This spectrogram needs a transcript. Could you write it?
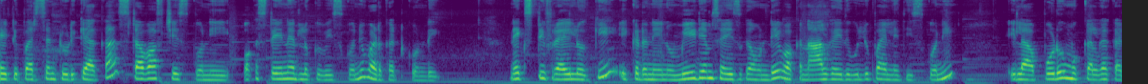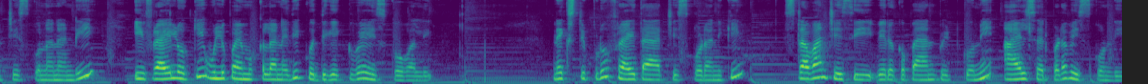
ఎయిటీ పర్సెంట్ ఉడికాక స్టవ్ ఆఫ్ చేసుకొని ఒక స్టెయినర్లోకి వేసుకొని వడకట్టుకోండి. నెక్స్ట్ ఈ ఫ్రైలోకి ఇక్కడ నేను మీడియం సైజుగా ఉండే ఒక నాలుగైదు ఉల్లిపాయలని తీసుకొని ఇలా పొడుగు ముక్కలుగా కట్ చేసుకున్నానండి. ఈ ఫ్రైలోకి ఉల్లిపాయ ముక్కలు అనేది కొద్దిగా ఎక్కువే వేసుకోవాలి. నెక్స్ట్ ఇప్పుడు ఫ్రై తయారు చేసుకోవడానికి స్టవ్ ఆన్ చేసి వేరొక ప్యాన్ పెట్టుకొని ఆయిల్ సరిపడా వేసుకోండి.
